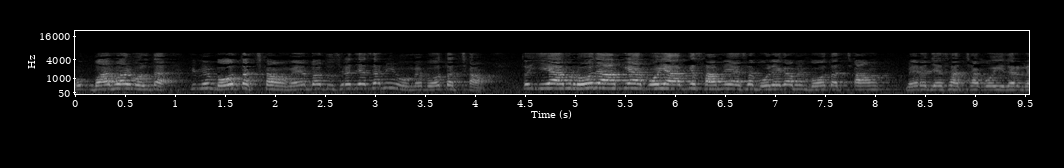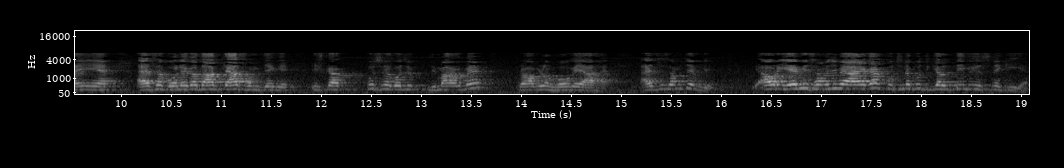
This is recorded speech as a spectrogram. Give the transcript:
वो बार बार बोलता है कि मैं बहुत अच्छा हूँ, मैं बस दूसरे जैसा नहीं हूँ, मैं बहुत अच्छा हूँ। तो ये आप रोज आके, कोई आपके सामने ऐसा बोलेगा, मैं बहुत अच्छा हूँ, मेरे जैसा अच्छा कोई इधर नहीं है। ऐसा बोलेगा तो आप क्या समझेंगे? इसका कुछ ना कुछ दिमाग में प्रॉब्लम हो गया है। ऐसे समझेंगे? और ये भी समझ में आएगा, कुछ ना कुछ गलती भी उसने की है।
